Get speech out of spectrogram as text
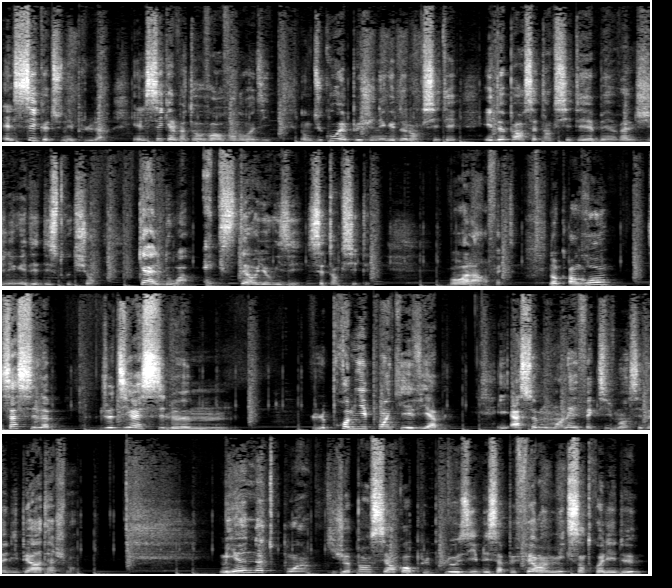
elle sait que tu n'es plus là. Et elle sait qu'elle va te revoir vendredi. Donc du coup, elle peut générer de l'anxiété. Et de par cette anxiété, eh bien, elle va générer des destructions car elle doit extérioriser cette anxiété. Voilà en fait. Donc en gros, ça c'est la... Je dirais c'est le le premier point qui est viable. Et à ce moment-là, effectivement, c'est de l'hyperattachement. Mais il y a un autre point qui, je pense, est encore plus plausible et ça peut faire un mix entre les deux.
